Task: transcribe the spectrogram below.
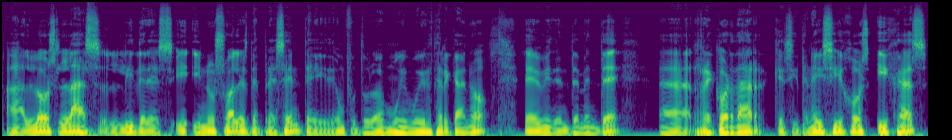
a los las líderes inusuales de presente y de un futuro muy, muy cercano, evidentemente, recordar que si tenéis hijos, hijas,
